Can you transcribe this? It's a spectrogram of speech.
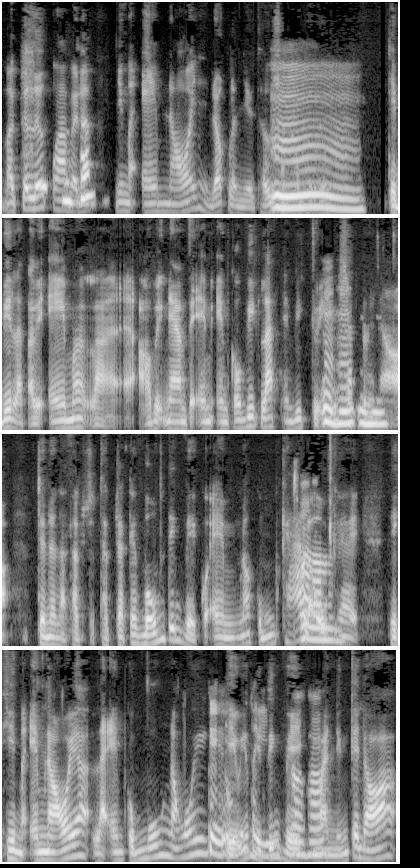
Mà cứ lướt qua vậy đó. Nhưng mà em nói thì rất là nhiều thứ ừ chị biết là tại vì em á là ở Việt Nam thì em em có viết lách em viết truyện hử, sách ừ. rồi hử. nọ. Cho nên là thật thật ra cái vốn tiếng Việt của em nó cũng khá là Ờ, ok. Thì khi mà em nói á là em cũng muốn nói kiểu kiểu giống như thì tiếng Việt hả? mà những cái đó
